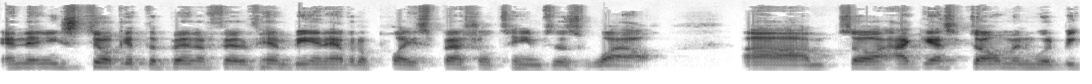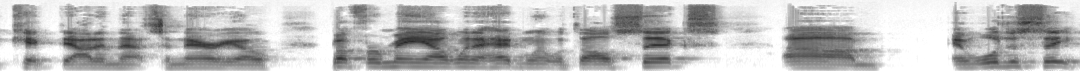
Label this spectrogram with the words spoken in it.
and then you still get the benefit of him being able to play special teams as well. Um, so I guess Domann would be kicked out in that scenario. But for me, I went ahead and went with all six, um, and we'll just see.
